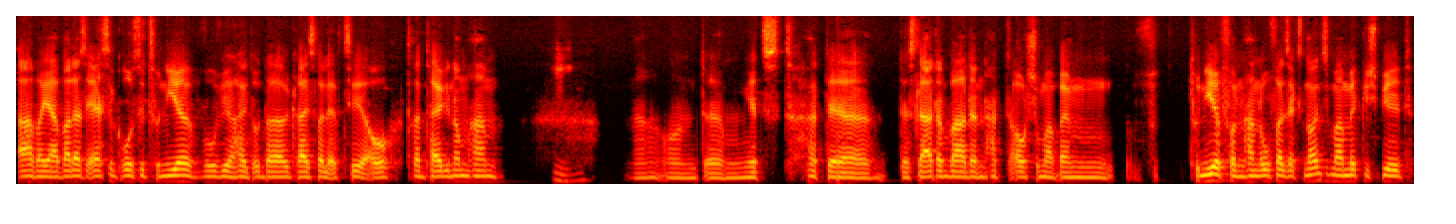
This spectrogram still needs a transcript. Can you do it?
Aber ja, war das erste große Turnier, wo wir halt unter Greifswald FC auch dran teilgenommen haben. Mhm. Ja, und ähm, jetzt hat der, der Slatan war, dann hat auch schon mal beim Turnier von Hannover 96 mal mitgespielt.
